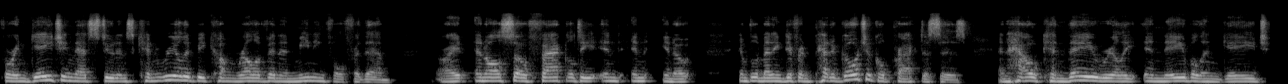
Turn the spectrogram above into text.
for engaging that students can really become relevant and meaningful for them, right? And also faculty in, in you know, implementing different pedagogical practices and how can they really enable, engage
